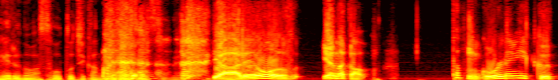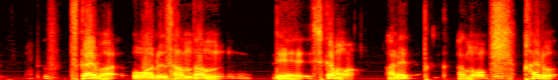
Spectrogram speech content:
げるのは相当時間かかりそうですよね。う。いや、あれを、いや、なんか、多分ゴールデンウィーク使えば終わる三段で、しかも、あれ、あの、回路、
